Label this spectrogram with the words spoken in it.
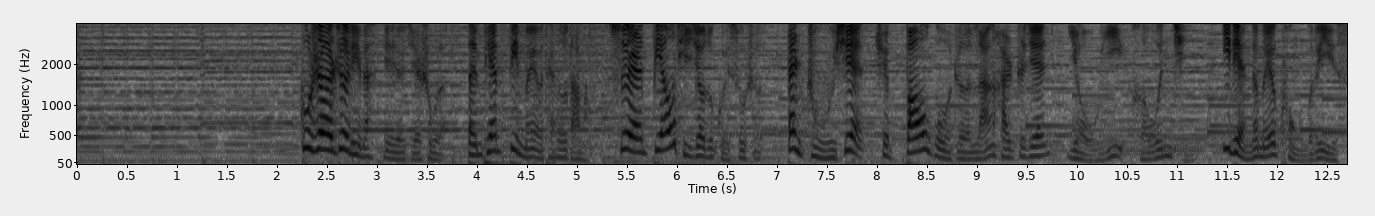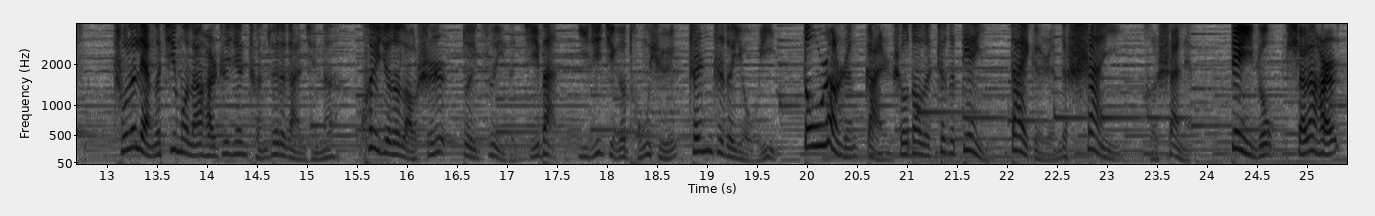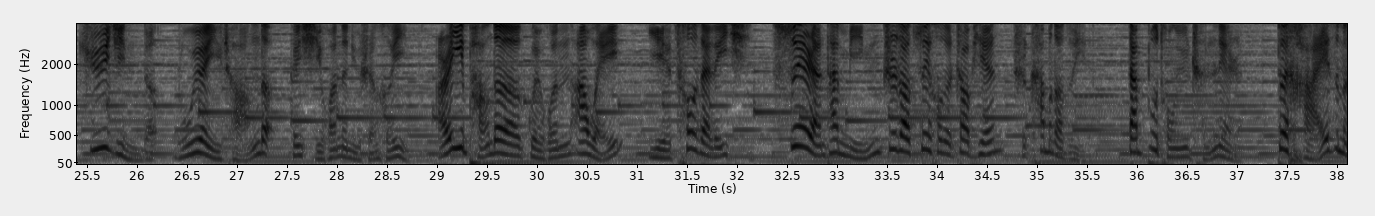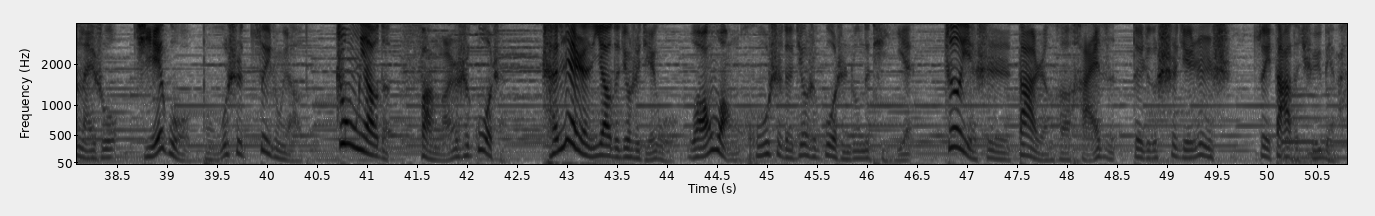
故事到这里呢，也就结束了。本片并没有太多打码，虽然标题叫做“鬼宿舍”，但主线却包裹着男孩之间友谊和温情，一点都没有恐怖的意思。除了两个寂寞男孩之间纯粹的感情呢，愧疚的老师对自己的羁绊，以及几个同学真挚的友谊，都让人感受到了这个电影带给人的善意和善良。电影中，小男孩拘谨的、如愿以偿的跟喜欢的女神合影，而一旁的鬼魂阿维也凑在了一起。虽然他明知道最后的照片是看不到自己的，但不同于成年人，对孩子们来说，结果不是最重要的，重要的反而是过程。成年人要的就是结果，往往忽视的就是过程中的体验。这也是大人和孩子对这个世界认识最大的区别吧。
